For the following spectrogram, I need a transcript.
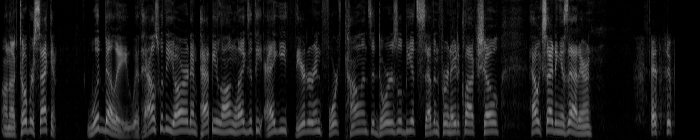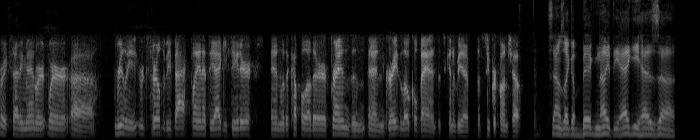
on October 2nd. Woodbelly with House with a Yard and Pappy Longlegs at the Aggie Theater in Fort Collins. The doors will be at 7 for an 8 o'clock show. How exciting is that, Aaron? It's super exciting, man. We're we're uh, really thrilled to be back playing at the Aggie Theater and with a couple other friends and and great local bands. It's going to be a, a super fun show. Sounds like a big night. The Aggie has uh,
